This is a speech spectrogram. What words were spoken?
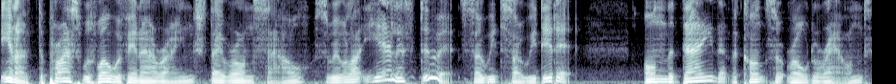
you know, the price was well within our range. They were on sale, so we were like, yeah, let's do it. So we so we did it. On the day that the concert rolled around,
